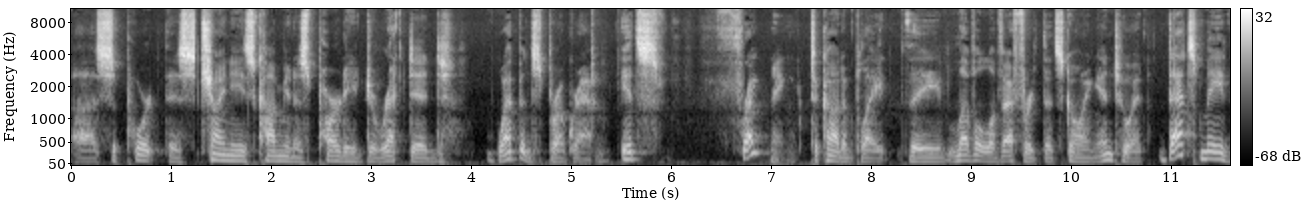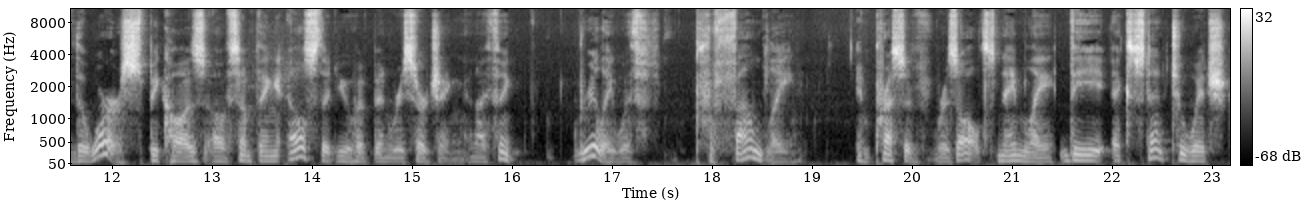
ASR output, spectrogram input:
uh, support this Chinese Communist Party directed weapons program. It's frightening to contemplate the level of effort that's going into it. That's made the worse because of something else that you have been researching, and I think really with profoundly impressive results, namely the extent to which,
